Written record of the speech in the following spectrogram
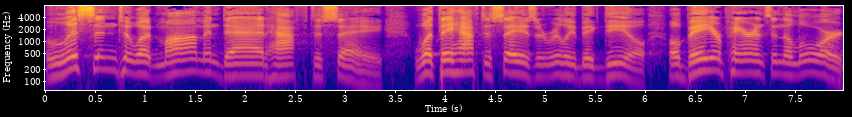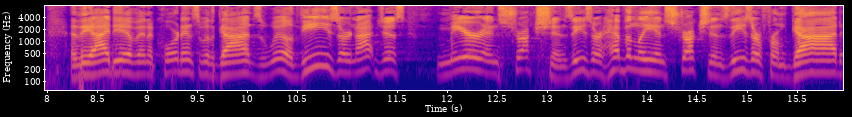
Listen to what mom and dad have to say. What they have to say is a really big deal. Obey your parents in the Lord. And the idea of in accordance with God's will. These are not just mere instructions. These are heavenly instructions. These are from God.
